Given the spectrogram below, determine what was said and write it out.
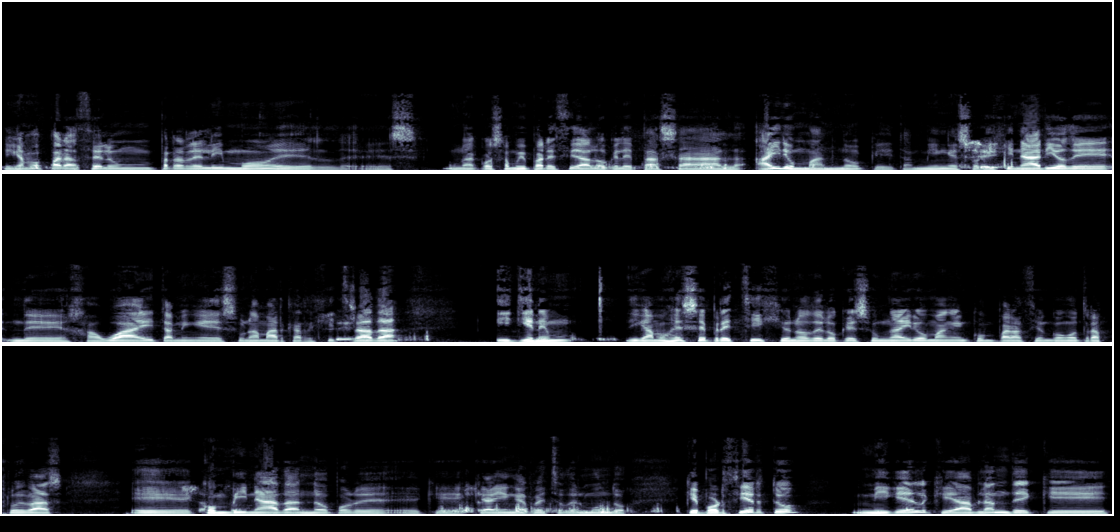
Digamos, para hacer un paralelismo, es una cosa muy parecida a lo que le pasa al Ironman, ¿no? que también es originario de, de Hawái, también es una marca registrada. Y tiene, digamos, ese prestigio, ¿no? De lo que es un Ironman en comparación con otras pruebas eh, combinadas, ¿no? Por, eh, que, que hay en el resto del mundo. Que, por cierto, Miguel, que hablan de que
